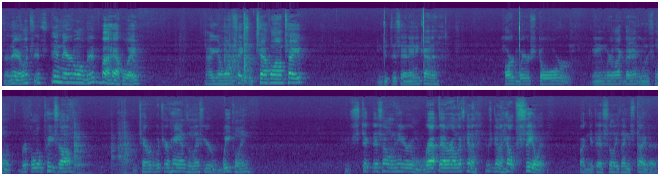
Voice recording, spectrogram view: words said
So there, looks it's in there a little bit, about halfway. Now you're going to want to take some Teflon tape. You can get this at any kind of hardware store or anywhere like that. You just want to rip a little piece off and tear it with your hands unless you're weakling. Stick this on here and wrap that around. That's gonna that's gonna help seal it. If I can get that silly thing to stay there.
